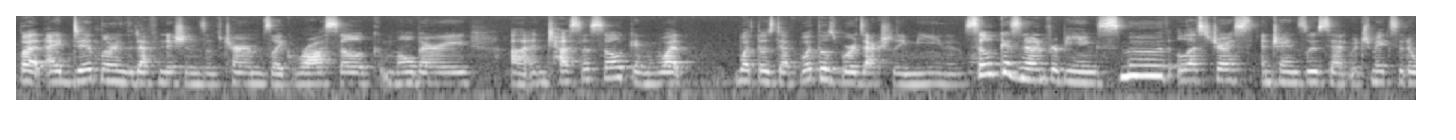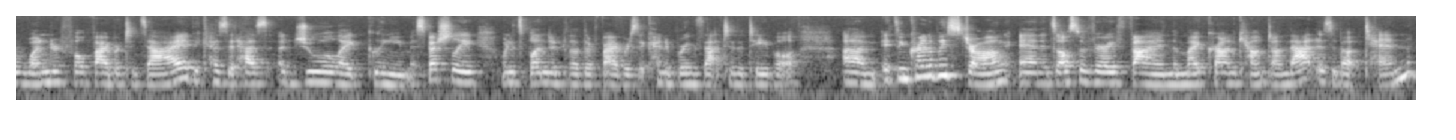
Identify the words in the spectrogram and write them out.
but I did learn the definitions of terms like raw silk, mulberry, uh, and tussa silk, and what what those what those words actually mean. And silk is known for being smooth, lustrous, and translucent, which makes it a wonderful fiber to dye because it has a jewel-like gleam, especially when it's blended with other fibers. It kind of brings that to the table. Um, it's incredibly strong and it's also very fine. The micron count on that is about 10,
